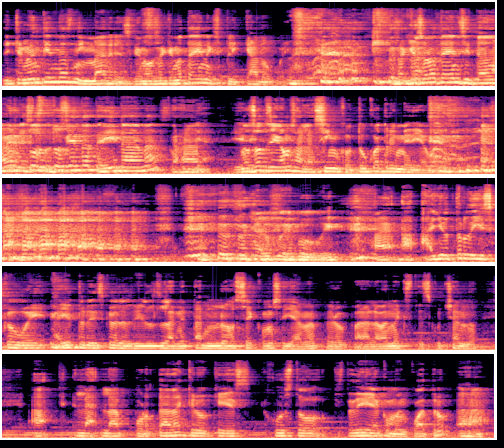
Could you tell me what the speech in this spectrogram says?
Y que no entiendas ni madres, que no, o sea, que no te hayan explicado, güey. O sea, solo te hayan citado A ver, tú, siéntate ahí nada más. Ajá. Ya. Nosotros llegamos a las 5, tú 4 y media, güey. Hay otro disco, güey. Hay otro disco de los Beatles. La neta no sé cómo se llama, pero para la banda que esté escuchando. Ah, la, la portada creo que es justo. Está dividida como en cuatro. Ajá.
